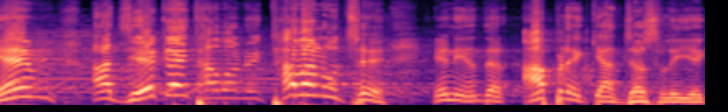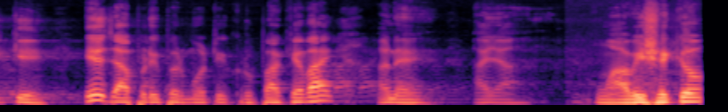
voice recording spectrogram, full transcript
એમ આ જે કંઈ થવાનું એ થવાનું જ છે. એની અંદર આપણે ક્યાં જશ લઈ શકીએ? એ જ આપણી પર મોટી કૃપા કહેવાય અને અહીંયા હું આવી શક્યો.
